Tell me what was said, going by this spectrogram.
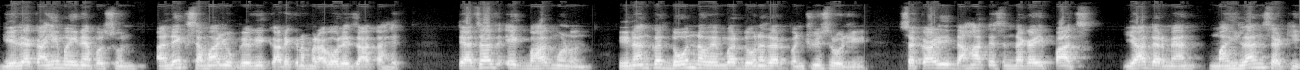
गेल्या काही महिन्यापासून अनेक समाज उपयोगी कार्यक्रम राबवले जात आहेत. त्याचाच एक भाग म्हणून दिनांक दोन नोव्हेंबर दोन हजार पंचवीस रोजी सकाळी दहा ते संध्याकाळी पाच या दरम्यान महिलांसाठी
